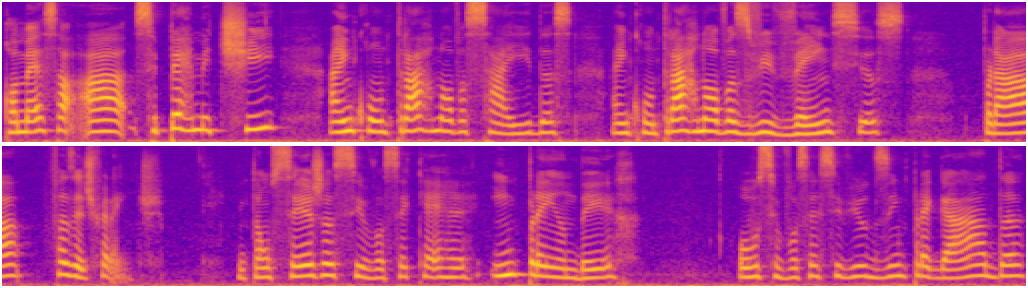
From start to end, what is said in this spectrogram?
começa a se permitir a encontrar novas saídas, a encontrar novas vivências para fazer diferente. Então, seja se você quer empreender ou se você se viu desempregada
